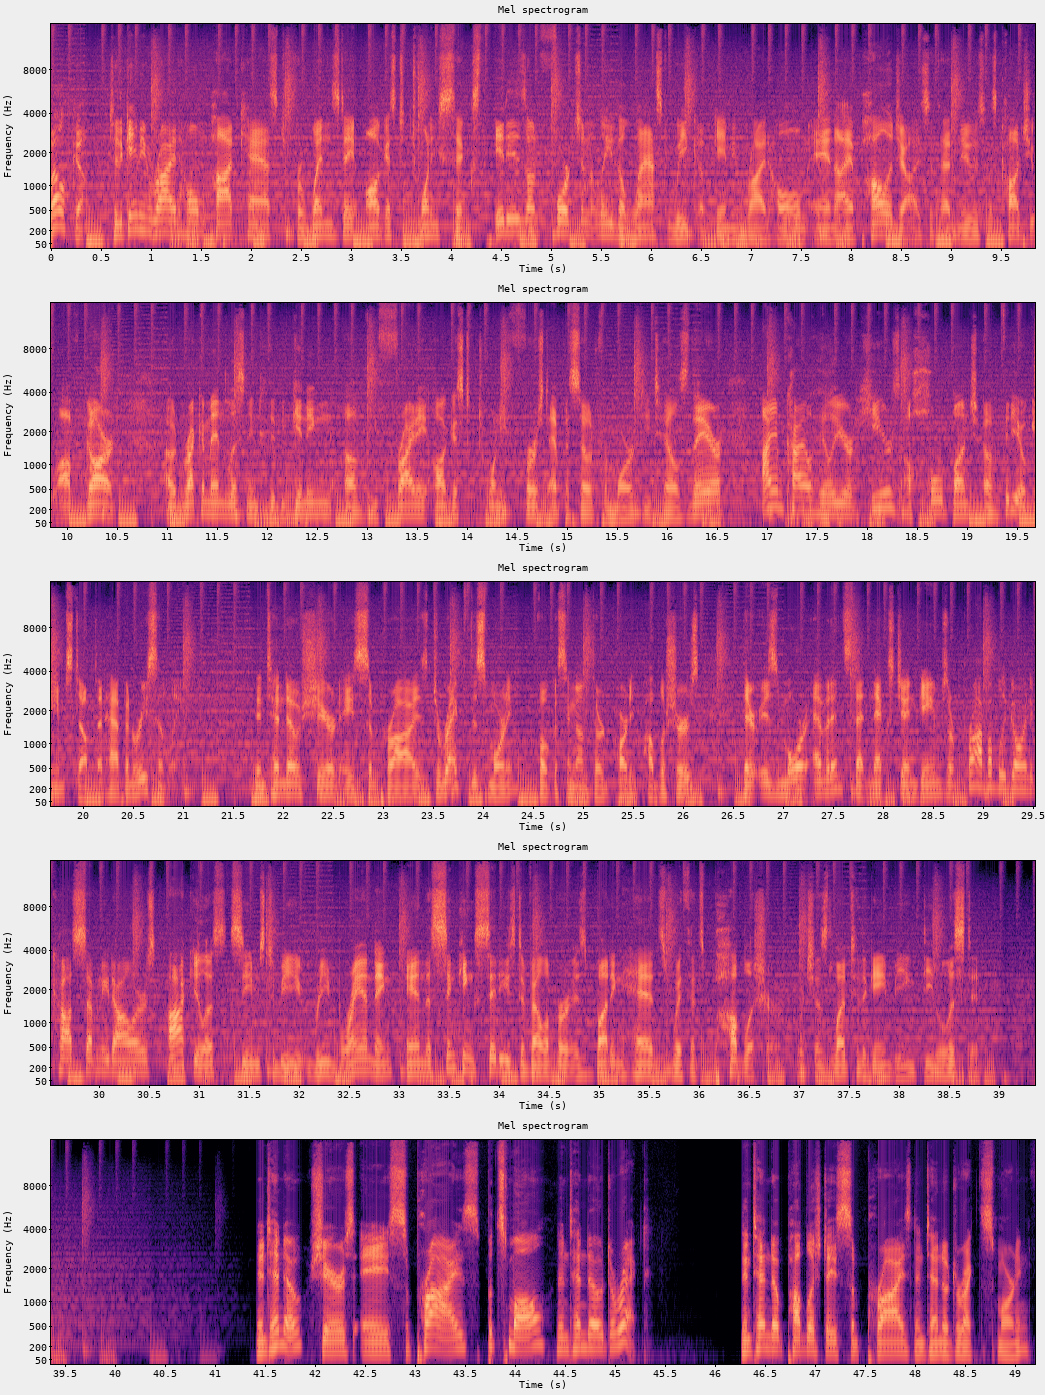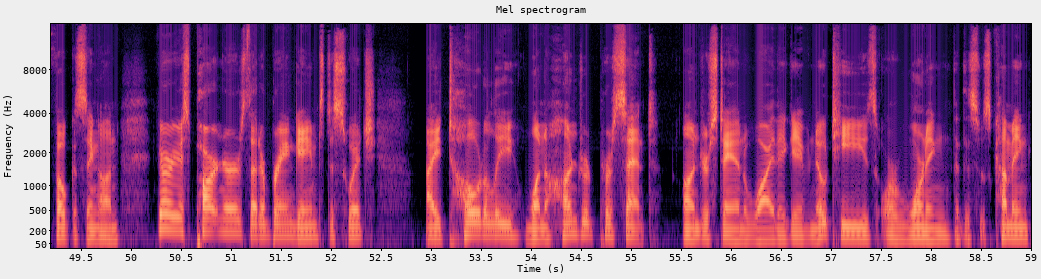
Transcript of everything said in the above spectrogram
Welcome to the Gaming Ride Home podcast for Wednesday, August 26th. It is unfortunately the last week of Gaming Ride Home, and I apologize if that news has caught you off guard. I would recommend listening to the beginning of the Friday, August 21st episode for more details there. I am Kyle Hilliard. Here's a whole bunch of video game stuff that happened recently. Nintendo shared a surprise direct this morning, focusing on third party publishers. There is more evidence that next gen games are probably going to cost $70. Oculus seems to be rebranding, and the Sinking City's developer is butting heads with its publisher, which has led to the game being delisted. Nintendo shares a surprise but small Nintendo Direct. Nintendo published a surprise Nintendo Direct this morning, focusing on various partners that are bringing games to Switch. I totally 100% understand why they gave no tease or warning that this was coming.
